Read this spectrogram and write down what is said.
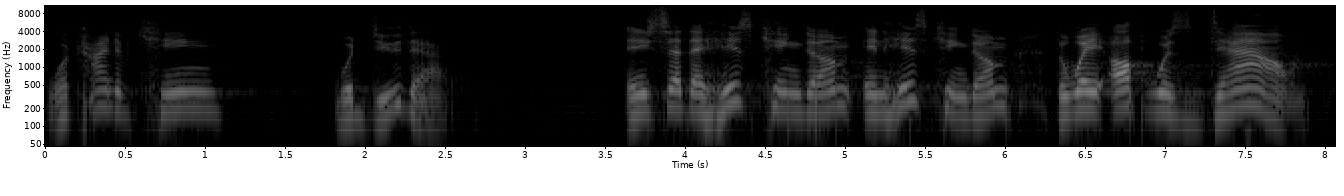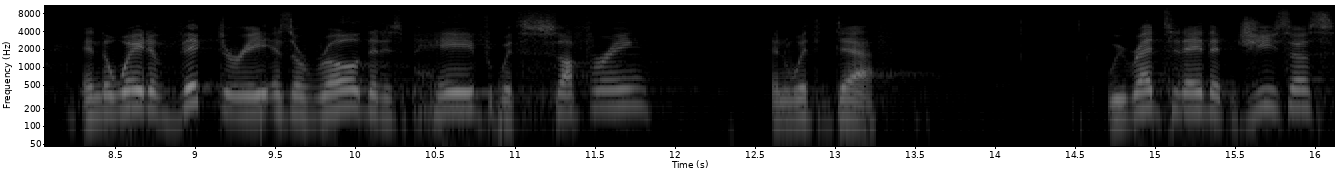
what kind of king would do that? And he said that his kingdom, in his kingdom, the way up was down, and the way to victory is a road that is paved with suffering and with death. We read today that Jesus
